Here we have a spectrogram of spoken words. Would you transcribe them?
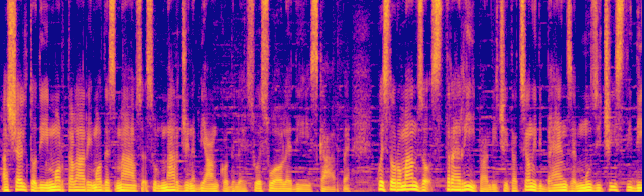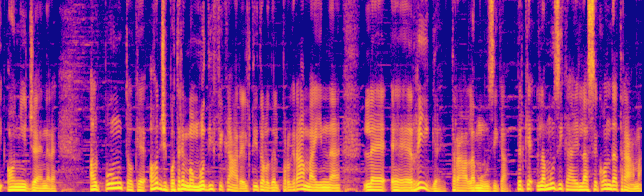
ha scelto di immortalare i Modest Mouse sul margine bianco delle sue suole di scarpe. Questo romanzo straripa di citazioni di bands e musicisti di ogni genere, al punto che oggi potremmo modificare il titolo del programma in le eh, righe tra la musica, perché la musica è la seconda trama,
